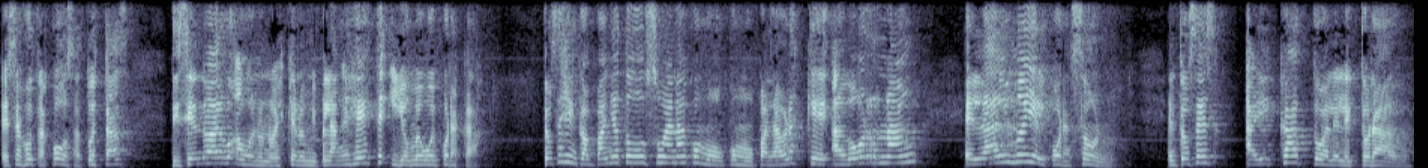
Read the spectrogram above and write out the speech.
Esa es otra cosa. Tú estás diciendo algo, ah, bueno, no, es que no, mi plan es este y yo me voy por acá. Entonces en campaña todo suena como, como palabras que adornan el alma y el corazón. Entonces ahí capto al electorado.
